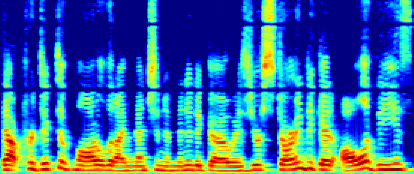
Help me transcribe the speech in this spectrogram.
That predictive model that I mentioned a minute ago is you're starting to get all of these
